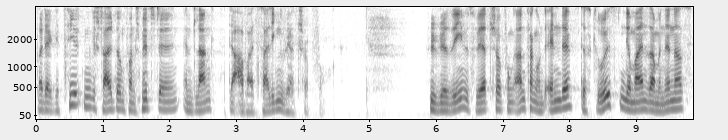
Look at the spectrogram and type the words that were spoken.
bei der gezielten Gestaltung von Schnittstellen entlang der arbeitsteiligen Wertschöpfung. Wie wir sehen, ist Wertschöpfung Anfang und Ende des größten gemeinsamen Nenners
